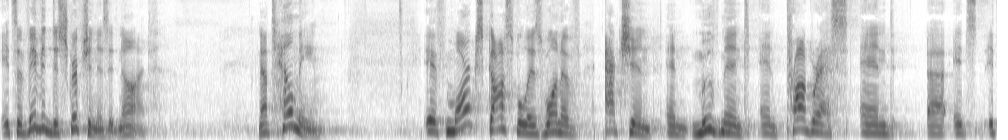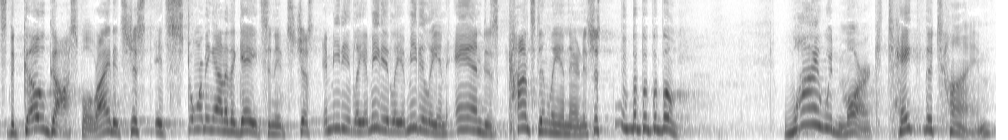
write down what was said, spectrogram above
It's a vivid description, is it not? Now, tell me, if Mark's gospel is one of action and movement and progress and uh, it's, it's the go gospel, right? It's just, it's storming out of the gates and it's just immediately, immediately, immediately, and and is constantly in there and it's just boom, boom, boom, boom. Why would Mark take the time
